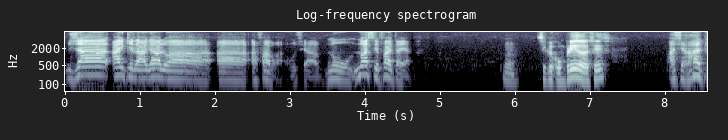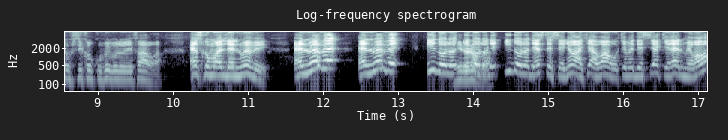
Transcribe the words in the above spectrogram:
ya hay que largarlo a, a, a Fabra. O sea, no, no hace falta ya. Ciclo cumplido, decís. Hace rato ciclo cumplido lo de Fabra. Es como el del 9. El 9, el 9 ídolo, ídolo, de, ídolo de este señor aquí abajo que me decía que era el mejor,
